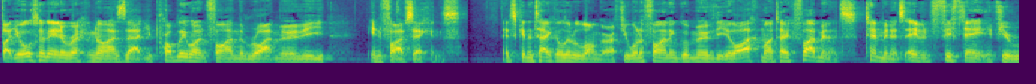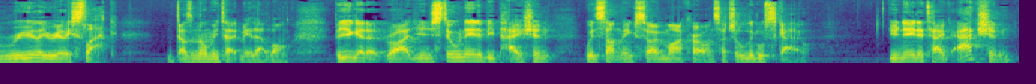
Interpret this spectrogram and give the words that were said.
But you also need to recognize that you probably won't find the right movie in five seconds. It's going to take a little longer. If you want to find a good movie that you like, might take five minutes, 10 minutes, even 15 if you're really, really slack. It doesn't normally take me that long. But you get it, right? You still need to be patient with something so micro on such a little scale. You need to take action.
